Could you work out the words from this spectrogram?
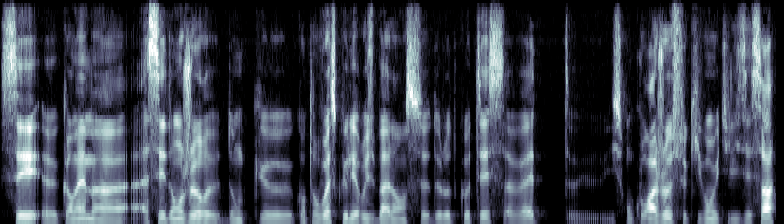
c'est euh, quand même assez dangereux. Donc quand on voit ce que les Russes balancent de l'autre côté, ça va être ils seront courageux ceux qui vont utiliser ça.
